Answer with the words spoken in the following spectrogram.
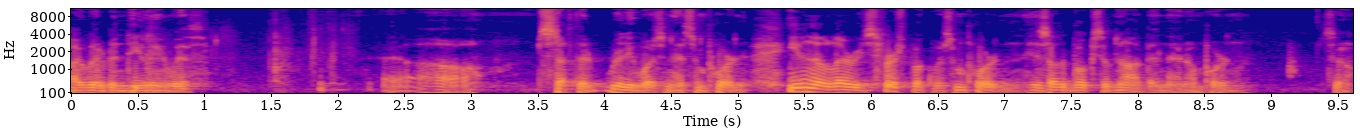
I would have been dealing with uh, stuff that really wasn't as important. Even though Larry's first book was important, his other books have not been that important. So,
